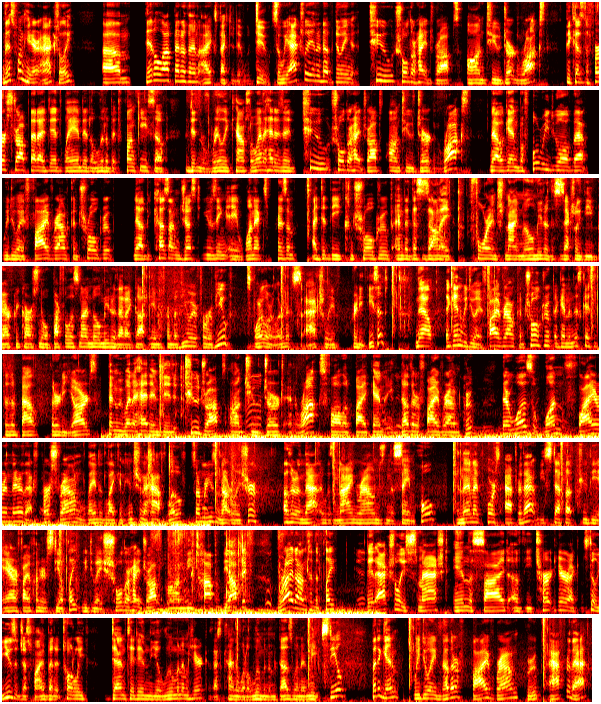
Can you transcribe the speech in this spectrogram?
This one here, actually, um, did a lot better than I expected it would do. So we actually ended up doing two shoulder height drops onto dirt and rocks because the first drop that I did landed a little bit funky, so it didn't really count. So I went ahead and did two shoulder height drops onto dirt and rocks. Now again, before we do all that, we do a five round control group. Now, because I'm just using a 1x prism, I did the control group, and this is on a 4-inch nine millimeter. This is actually the Bear Creek Arsenal bufferless nine millimeter that I got in from a viewer for review. Spoiler alert, it's actually pretty decent. Now, again, we do a five round control group. Again, in this case, it's about 30 yards. Then we went ahead and did two drops onto dirt and rocks, followed by, again, another five round group. There was one flyer in there. That first round landed like an inch and a half low for some reason, not really sure. Other than that, it was nine rounds in the same hole. And then, of course, after that, we step up to the AR500 steel plate. We do a shoulder height drop on the top of the optic, right onto the plate. It actually smashed in the side of the turret here. I can still use it just fine, but it totally dented in the aluminum here, because that's kind of what aluminum does when it meets steel. But again, we do another five round group after that,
